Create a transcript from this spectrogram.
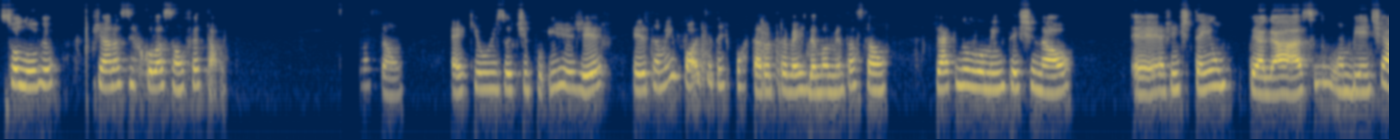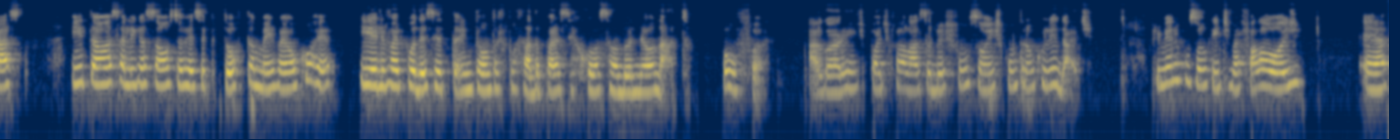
solúvel já na circulação fetal. É que o isotipo IgG ele também pode ser transportado através da amamentação, já que no lume intestinal é, a gente tem um pH ácido, um ambiente ácido, então essa ligação ao seu receptor também vai ocorrer e ele vai poder ser então transportado para a circulação do neonato. Ufa! Agora a gente pode falar sobre as funções com tranquilidade. A primeira função que a gente vai falar hoje é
